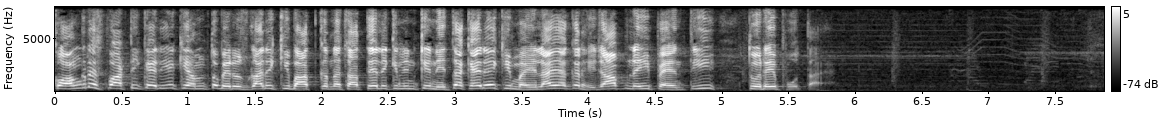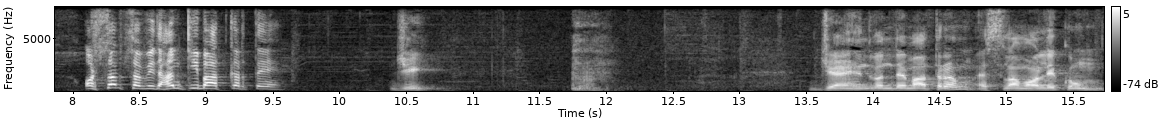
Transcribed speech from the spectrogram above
कांग्रेस पार्टी कह रही है कि हम तो बेरोजगारी की बात करना चाहते हैं लेकिन इनके नेता कह रहे हैं कि महिलाएँ अगर हिजाब नहीं पहनती तो रेप होता है। और सब संविधान की बात करते हैं। जी। जय हिंद, वंदे मातरम। अस्सलाम वालेकुम।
